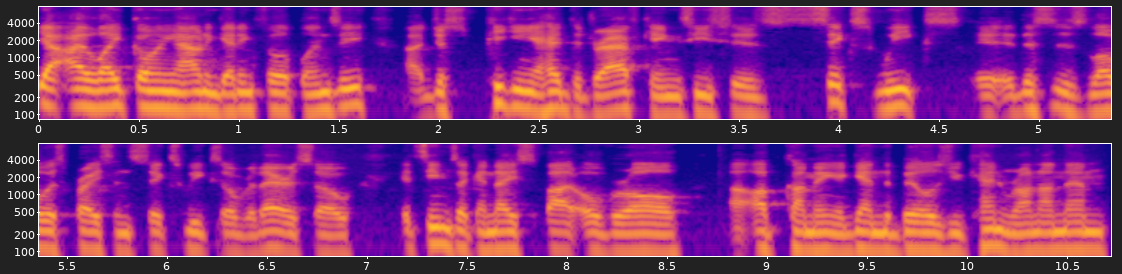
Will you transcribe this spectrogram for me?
Yeah, I like going out and getting Philip Lindsay. Uh, just peeking ahead to DraftKings, he's his six weeks. This is his lowest price in six weeks over there. So it seems like a nice spot overall. Uh, upcoming again, the Bills you can run on them,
